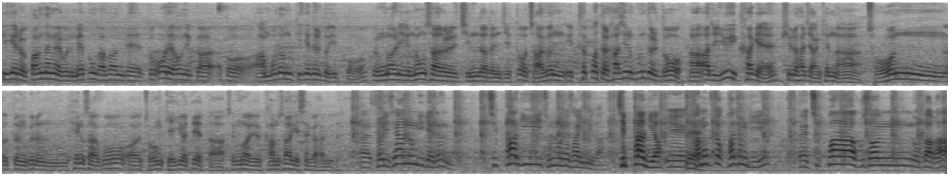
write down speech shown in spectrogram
기계를 박람회를 몇 번 가봤는데 또 올해 오니까 또 안 보던 기계들도 있고 정말 이 농사를 짓는다든지 또 작은 이 텃밭을 하시는 분들도 아, 아주 유익하게 필요하지 않겠나 좋은 어떤 그런 행사고 어, 좋은 계기가 되었다 정말 감사하게 생각합니다. 아, 저희 세안농기계는 직파기 전문 회사입니다. 집팍이요. 예, 네. 다목적 파종기. 예, 직파 우선으로다가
